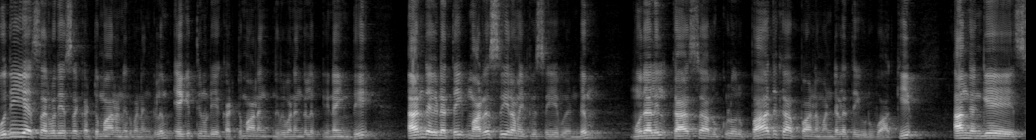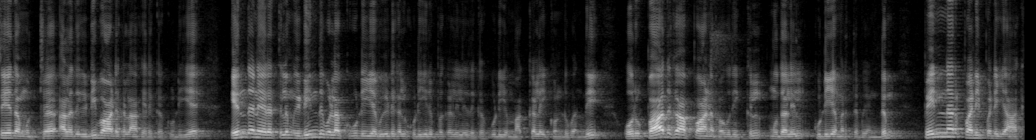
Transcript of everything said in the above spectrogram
புதிய சர்வதேச கட்டுமான நிறுவனங்களும் எகிப்தினுடைய கட்டுமான நிறுவனங்களும் இணைந்து அந்த இடத்தை மறுசீரமைப்பு செய்ய வேண்டும். முதலில் காசாவுக்குள் ஒரு பாதுகாப்பான மண்டலத்தை உருவாக்கி அங்கங்கே சேதமுற்ற அல்லது இடிபாடுகளாக இருக்கக்கூடிய எந்த நேரத்திலும் இடிந்து விழக்கூடிய வீடுகள் குடியிருப்புகளில் இருக்கக்கூடிய மக்களை கொண்டு வந்து ஒரு பாதுகாப்பான பகுதிக்குள் முதலில் குடியமர்த்த வேண்டும். பின்னர் படிப்படியாக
